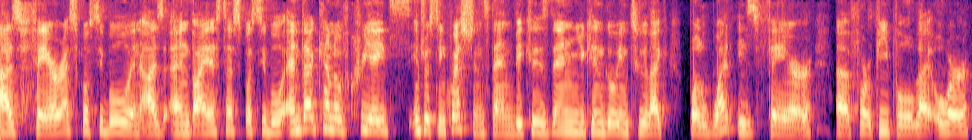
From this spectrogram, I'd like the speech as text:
as fair as possible and as unbiased as possible. And that kind of creates interesting questions then, because then you can go into like, well, what is fair uh, for people? Like, or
